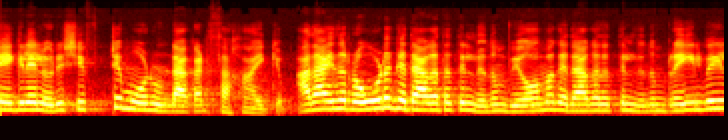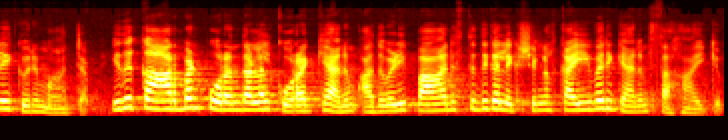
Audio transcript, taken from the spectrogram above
മേഖലയിൽ ഒരു ഷിഫ്റ്റ് മോഡ് ഉണ്ടാക്കാൻ സഹായിക്കും. അതായത് റോഡ് ഗതാഗതത്തിൽ നിന്നും വ്യോമ ഗതാഗതത്തിൽ നിന്നും റെയിൽവേയിലേക്ക് ഒരു മാറ്റം. ഇത് കാർബൺ പുറന്തള്ളൽ കുറയ്ക്കാനും അതുവഴി പാരിസ്ഥിതിക ലക്ഷ്യങ്ങൾ കൈവരിക്കാനും സഹായിക്കും.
